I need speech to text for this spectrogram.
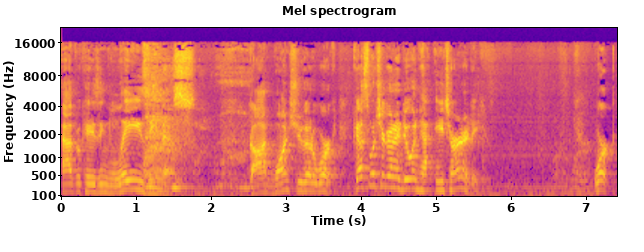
advocating laziness. God wants you to go to work. Guess what you're going to do in eternity? Work.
